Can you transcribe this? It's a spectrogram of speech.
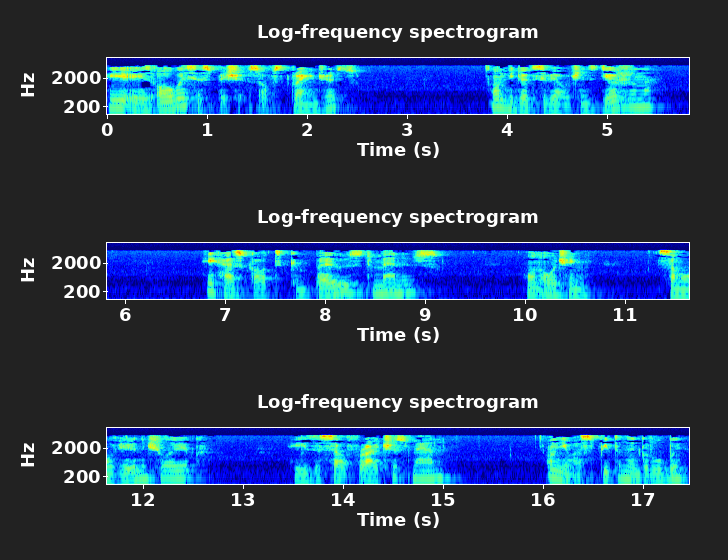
He is always suspicious of strangers. Он ведет себя очень сдержанно. He has got composed manners. Он очень самоуверенный человек. He is a self-righteous man. Он невоспитанный, грубый.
